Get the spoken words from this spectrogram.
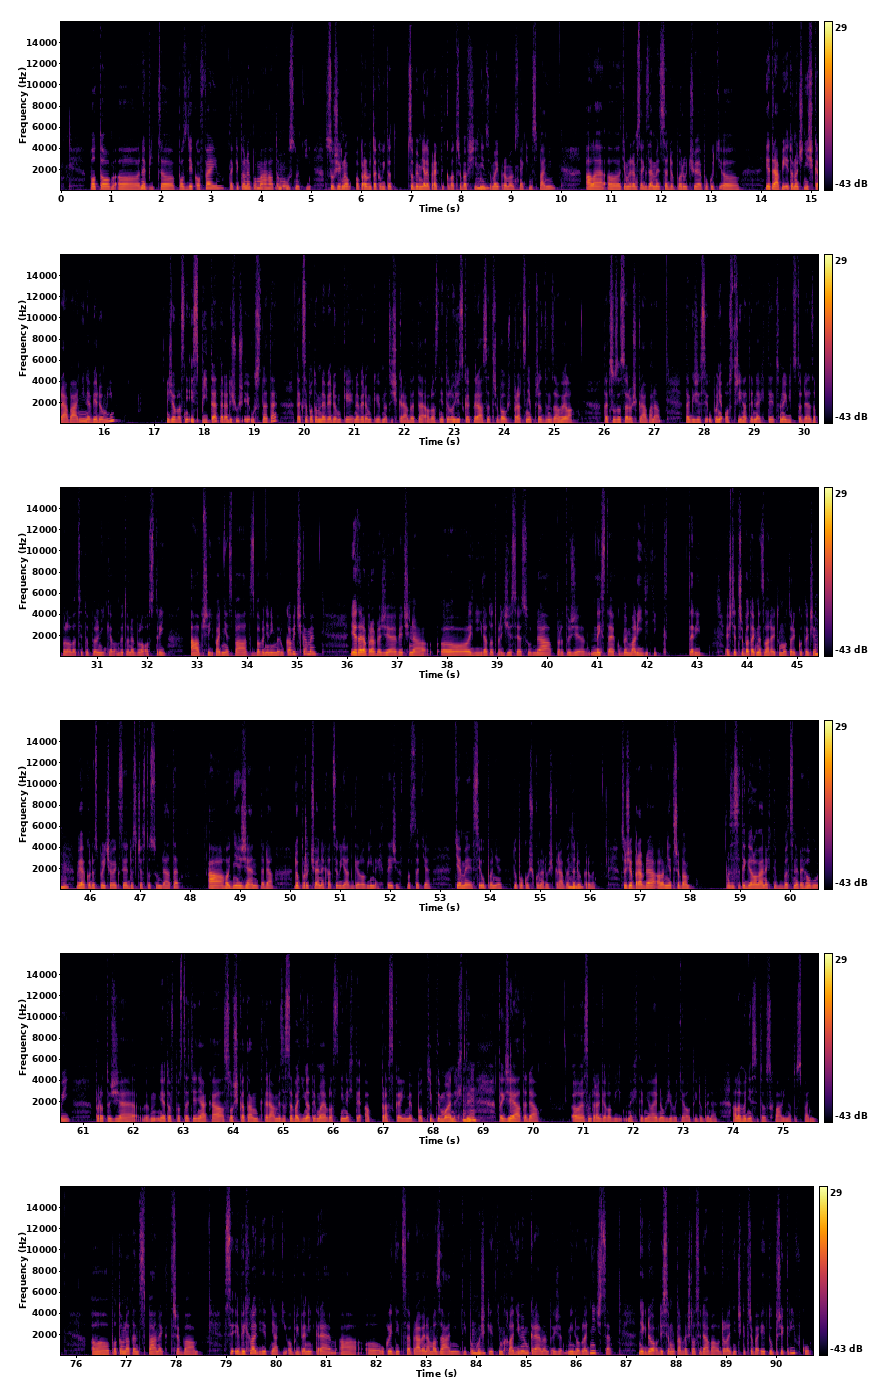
potom uh, nepít uh, pozdě kofein, taky to nepomáhá tomu mm. usnutí. To jsou všechno opravdu takový to, co by měli praktikovat třeba všichni, mm. co mají problém s nějakým spaním. Ale uh, těm lidem s exémy se doporučuje, pokud uh, je trápí i to noční škrábání, nevědomí, že vlastně i spíte, teda když už i usnete, tak se potom nevědomky, nevědomky v noci škrábete a vlastně ty ložiska, která se třeba už pracně přes den zahojila, tak jsou zase rozkrábaná. Takže si úplně ostříhat ty nechty, co nejvíc to jde, zapilovat si to pilníkem, aby to nebylo ostrý a případně spát s bavlněnými rukavičkami. Je teda pravda, že většina uh, lidí na to tvrdí, že si je sundá, protože nejste jakoby malí děti, který ještě třeba tak nezvládají tu motoriku, takže mm-hmm. vy jako dospělý člověk si je dost často sundáte. A hodně žen teda doporučuje nechat si udělat gelový nechty, že v podstatě těmi si úplně tu pokožku naroškrábete mm-hmm. do krve. Což je pravda, ale mě třeba zase ty gelové nechty vůbec nevyhovují, protože mm, je to v podstatě nějaká složka tam, která mi zase vadí na ty moje vlastní nechty a praskají mi pod tím ty moje nechty. Mm-hmm. Takže já teda eh, já jsem teda gelový nechty měla jednou v životě a od té doby ne, ale hodně si to schválí na to spaní. Uh, potom na ten spánek třeba si i vychladit nějaký oblíbený krém a uh, uklidnit se právě namazáním té pokožky mm-hmm. tím chladivým krémem, takže mít ho v ledničce. Někdo, když se mu tam vešlo, si dával do ledničky třeba i tu přikrývku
